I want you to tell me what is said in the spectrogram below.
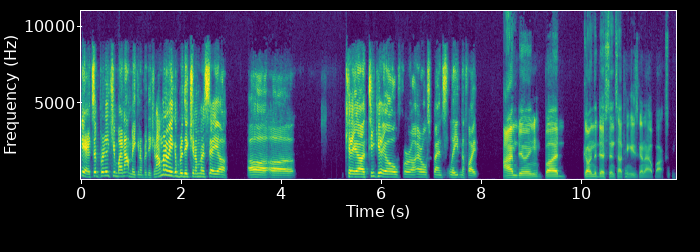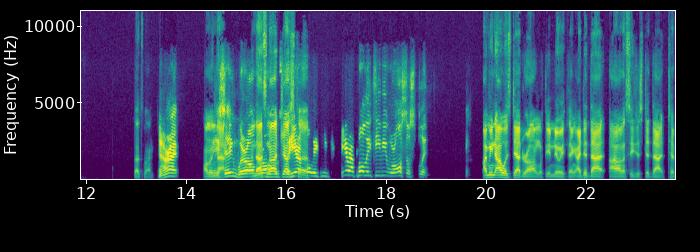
Yeah, it's a prediction by not making a prediction. I'm gonna make a prediction. I'm gonna say uh uh uh K uh TKO for uh, Errol Spence late in the fight. I'm doing Bud going the distance, I think he's gonna outbox him. That's mine. All right. I'm in You that. see, we're all And that's we're not just, here at Paulie TV. Here at Paulie TV, we're also split. I mean, I was dead wrong with the Inoue thing. I did that. I honestly just did that to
